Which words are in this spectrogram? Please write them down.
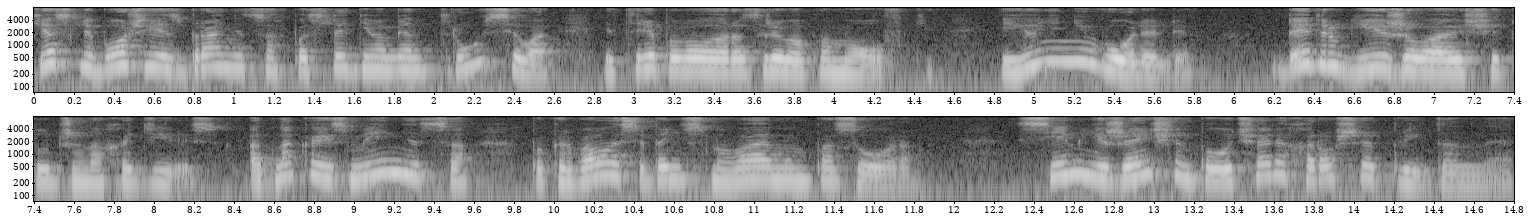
Если Божья избранница в последний момент трусила и требовала разрыва помолвки, ее не неволили, да и другие желающие тут же находились, однако изменница покрывала себя несмываемым позором. Семьи женщин получали хорошие приданные,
